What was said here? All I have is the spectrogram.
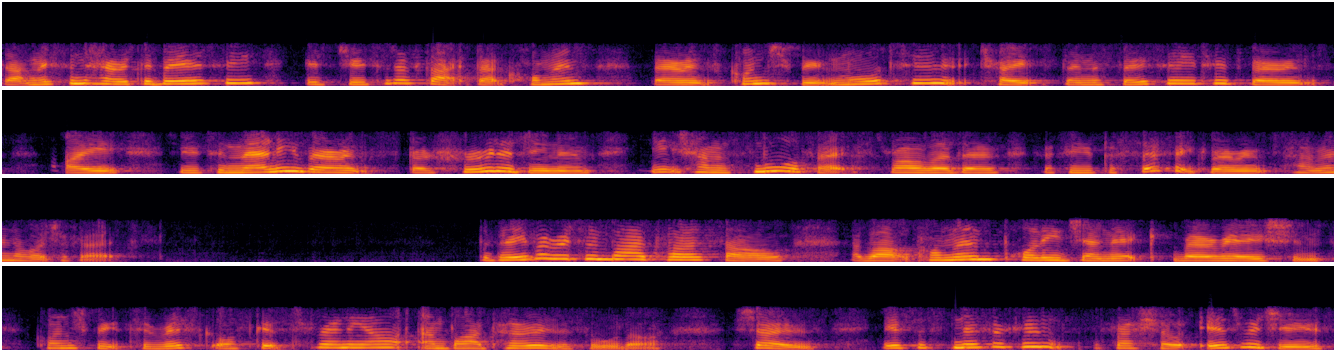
that missing heritability is due to the fact that common variants contribute more to traits than associated variants, i.e., due to many variants spread through the genome, each having small effects rather than a few specific variants having large effects. The paper written by Purcell about common polygenic variation contribute to risk of schizophrenia and bipolar disorder shows if the significance threshold is reduced,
